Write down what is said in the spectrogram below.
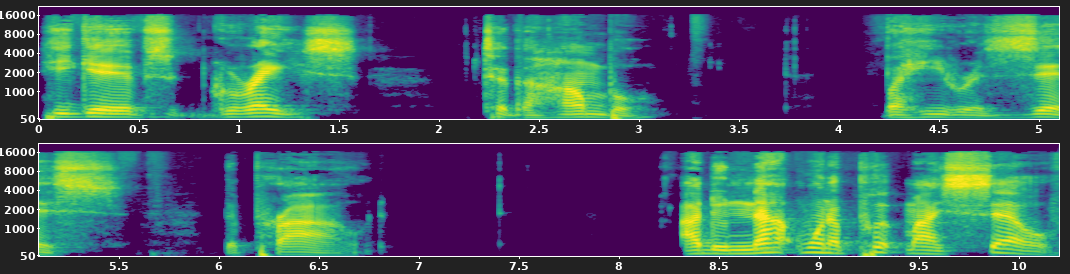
He gives grace to the humble, but he resists the proud. I do not want to put myself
